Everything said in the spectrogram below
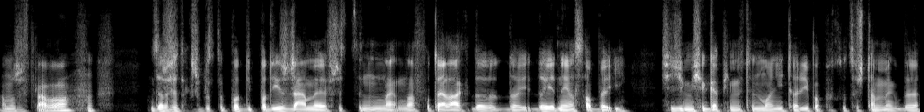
a może w prawo. Zdarza się tak, że po prostu podjeżdżamy wszyscy na, na fotelach do, do, do, jednej osoby i siedzimy się, gapimy w ten monitor i po prostu coś tam jakby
